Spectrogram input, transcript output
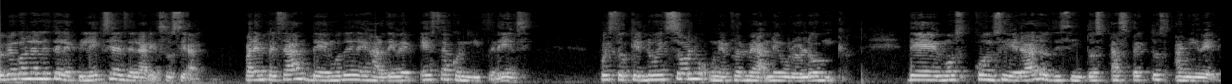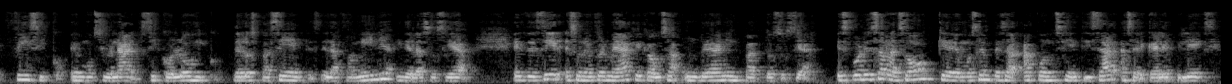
Hoy vengo a hablarles de la epilepsia desde el área social. Para empezar, debemos de dejar de ver esta con indiferencia, puesto que no es solo una enfermedad neurológica, Debemos considerar los distintos aspectos a nivel físico, emocional, psicológico de los pacientes, de la familia y de la sociedad. Es decir, es una enfermedad que causa un gran impacto social. Es por esa razón que debemos empezar a concientizar acerca de la epilepsia,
